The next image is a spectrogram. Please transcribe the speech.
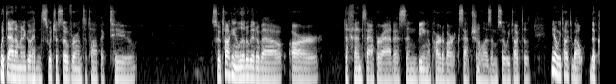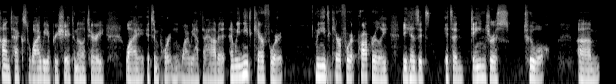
With that, I'm going to go ahead and switch us over onto topic two. So, talking a little bit about our defense apparatus and being a part of our exceptionalism. So, we talked to you know, we talked about the context, why we appreciate the military, why it's important, why we have to have it, and we need to care for it. We need to care for it properly because it's it's a dangerous tool. Um,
